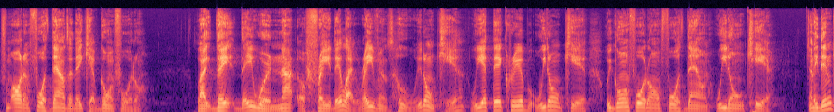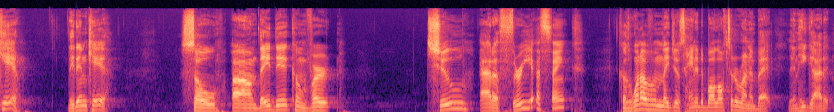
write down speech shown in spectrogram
from all them fourth downs that they kept going for it on. Like they they were not afraid. They like Ravens. Who we don't care. We at their crib. We don't care. We going for it on fourth down. We don't care. And they didn't care. They didn't care. So um, they did convert two out of three, I think, because one of them they just handed the ball off to the running back. Then he got it.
